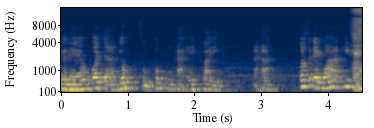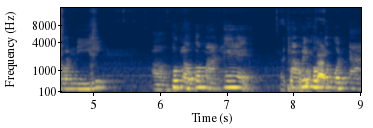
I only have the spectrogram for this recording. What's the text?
ไปแล้วว่าจะยกศูนย์ควบคุมขายให้ใครนะคะก็แสดงว่าที่มาวันนี้พวกเราก็มาแค่ทำให้ครบกระบวนการ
